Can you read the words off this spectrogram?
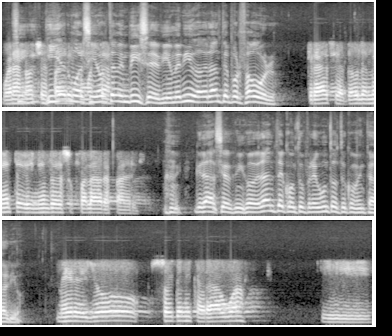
Buenas noches. Guillermo, el Señor te bendice. Bienvenido, adelante, por favor. Gracias, doblemente viniendo de sus palabras, Padre. Gracias, mi hijo. Adelante con tu pregunta o tu comentario. Mire, yo soy de Nicaragua y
